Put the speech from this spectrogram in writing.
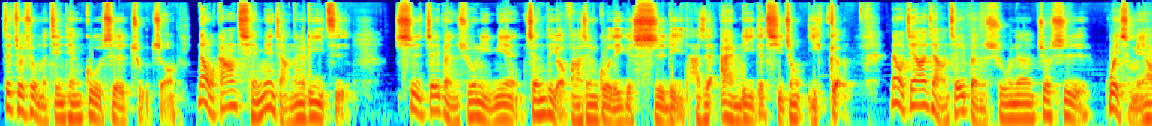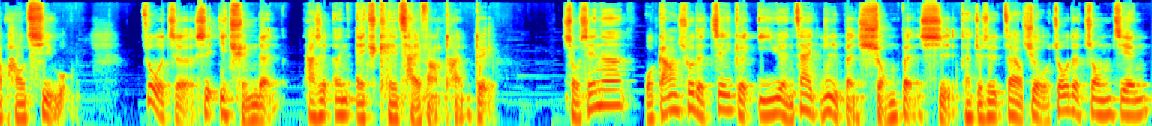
这就是我们今天故事的主轴。那我刚刚前面讲那个例子，是这本书里面真的有发生过的一个事例，它是案例的其中一个。那我今天要讲这一本书呢，就是为什么要抛弃我？作者是一群人，他是 NHK 采访团队。首先呢，我刚刚说的这个医院在日本熊本市，它就是在九州的中间，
